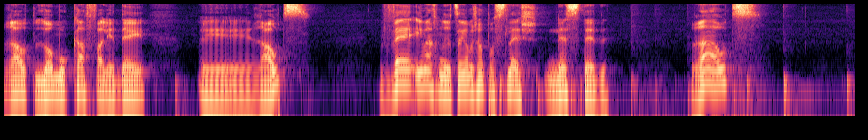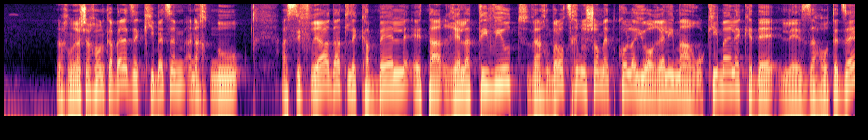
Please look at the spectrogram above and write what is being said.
route לא מוקף על ידי ראוטס, ואם אנחנו נרצה גם לשאול פה סלאש nested routes, אנחנו נראה שאנחנו לא נקבל את זה, כי בעצם אנחנו, הספרייה יודעת לקבל את הרלטיביות, ואנחנו כבר לא צריכים לרשום את כל ה-URLים הארוכים האלה כדי לזהות את זה.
